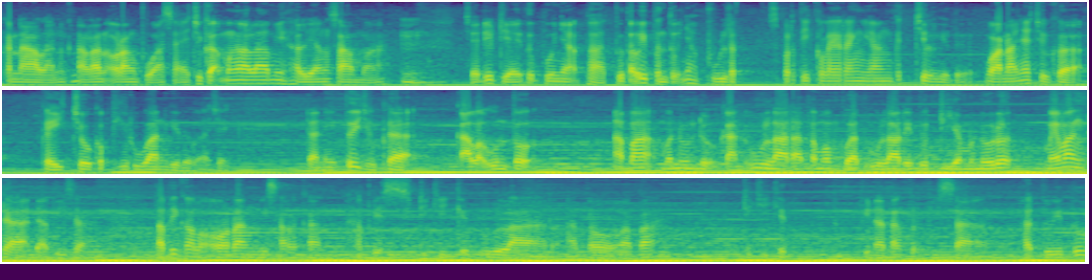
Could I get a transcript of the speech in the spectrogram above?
kenalan kenalan orang tua saya juga mengalami hal yang sama. Hmm. jadi dia itu punya batu tapi bentuknya bulat seperti kelereng yang kecil gitu. Warnanya juga kehijau kebiruan gitu Pak Jack dan itu juga kalau untuk apa menundukkan ular atau membuat ular itu dia menurut memang tidak tidak bisa. Tapi kalau orang misalkan habis digigit ular atau apa digigit binatang berbisa batu itu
